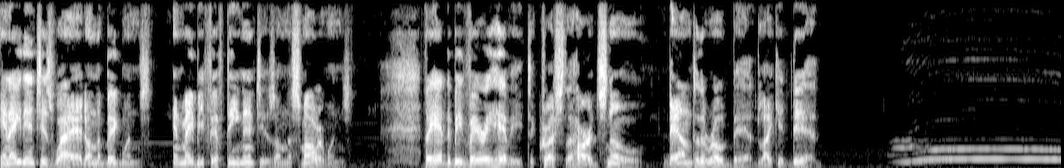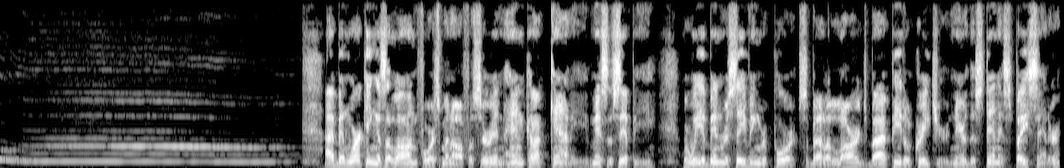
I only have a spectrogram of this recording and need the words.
and 8 inches wide on the big ones and maybe 15 inches on the smaller ones. They had to be very heavy to crush the hard snow down to the roadbed like it did. I've been working as a law enforcement officer in Hancock County, Mississippi, where we have been receiving reports about a large bipedal creature near the Stennis Space Center.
